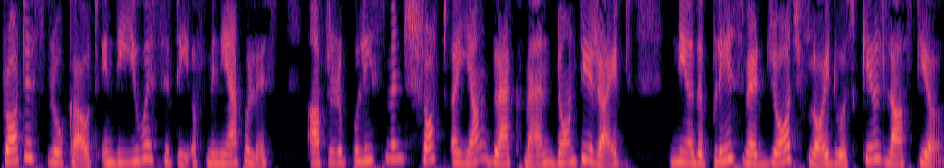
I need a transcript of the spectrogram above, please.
Protests broke out in the US city of Minneapolis after a policeman shot a young black man, Daunte Wright, near the place where George Floyd was killed last year.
